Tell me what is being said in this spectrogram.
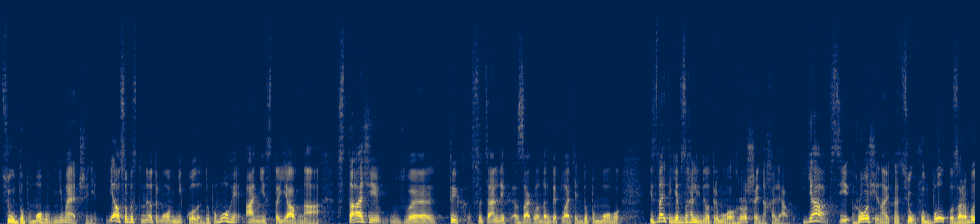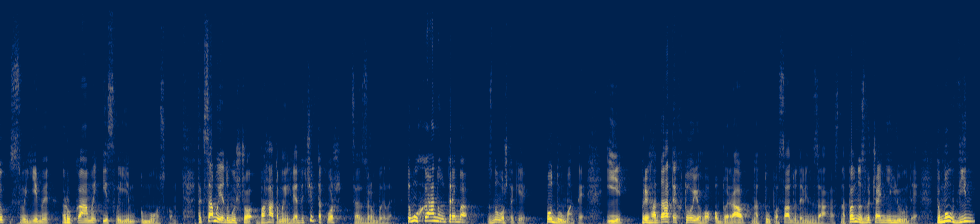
цю допомогу в Німеччині. Я особисто не отримував ніколи допомоги, ані стояв на стажі в е, тих соціальних закладах, де платять допомогу. І знаєте, я взагалі не отримував грошей на халяву. Я всі гроші, навіть на цю футболку, заробив своїми руками і своїм мозком. Так само я думаю, що багато моїх глядачів також це зробили. Тому хану треба знову ж таки подумати і пригадати, хто його обирав на ту посаду, де він зараз. Напевно, звичайні люди. Тому він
